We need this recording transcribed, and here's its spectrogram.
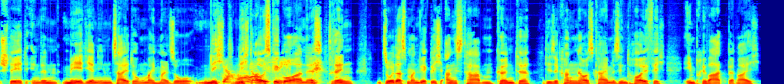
steht in den Medien, in den Zeitungen manchmal so nicht, ja, nicht ausgegorenes drin, so dass man wirklich Angst haben könnte. Diese Krankenhauskeime sind häufig im Privatbereich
